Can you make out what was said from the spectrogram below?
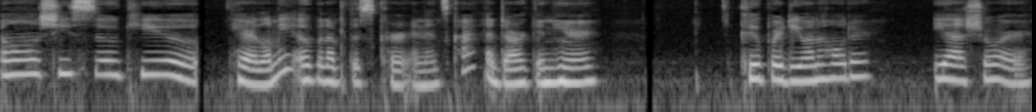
Oh, she's so cute. Here, let me open up this curtain. It's kind of dark in here. Cooper, do you want to hold her? Yeah, sure.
